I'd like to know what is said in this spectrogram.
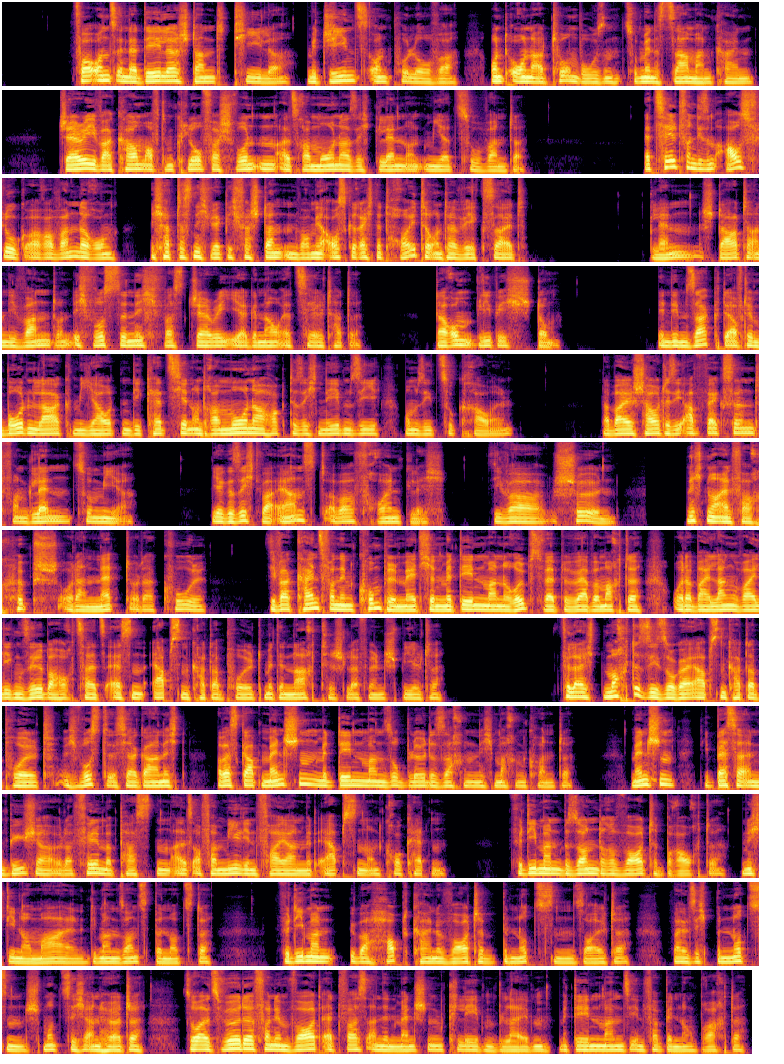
Vor uns in der Dele stand Thiele mit Jeans und Pullover und ohne Atombusen, zumindest sah man keinen. Jerry war kaum auf dem Klo verschwunden, als Ramona sich Glenn und mir zuwandte. Erzählt von diesem Ausflug eurer Wanderung. Ich hab das nicht wirklich verstanden, warum ihr ausgerechnet heute unterwegs seid. Glenn starrte an die Wand und ich wusste nicht, was Jerry ihr genau erzählt hatte. Darum blieb ich stumm. In dem Sack, der auf dem Boden lag, miauten die Kätzchen und Ramona hockte sich neben sie, um sie zu kraulen. Dabei schaute sie abwechselnd von Glenn zu mir. Ihr Gesicht war ernst, aber freundlich. Sie war schön. Nicht nur einfach hübsch oder nett oder cool. Sie war keins von den Kumpelmädchen, mit denen man Rülpswettbewerbe machte oder bei langweiligen Silberhochzeitsessen Erbsenkatapult mit den Nachtischlöffeln spielte. Vielleicht mochte sie sogar Erbsenkatapult, ich wusste es ja gar nicht, aber es gab Menschen, mit denen man so blöde Sachen nicht machen konnte. Menschen, die besser in Bücher oder Filme passten als auf Familienfeiern mit Erbsen und Kroketten, für die man besondere Worte brauchte, nicht die normalen, die man sonst benutzte, für die man überhaupt keine Worte benutzen sollte, weil sich benutzen schmutzig anhörte so als würde von dem Wort etwas an den Menschen kleben bleiben, mit denen man sie in Verbindung brachte.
